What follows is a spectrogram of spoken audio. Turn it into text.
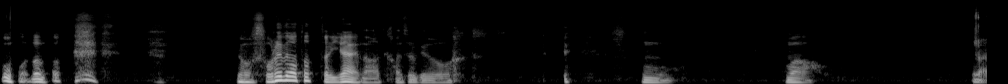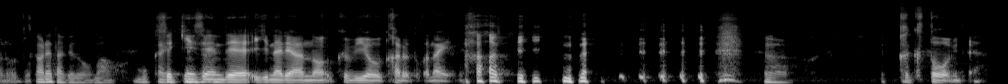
おなんだでもそれで当たったら嫌やなって感じするけど。うん。まなるほどあ、。疲れたけど、まあ、もう一回。接近戦でいきなりあの首を狩るとかないよね。ない。格闘みたいな。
